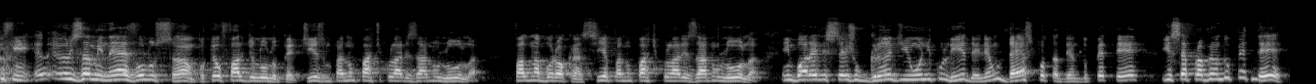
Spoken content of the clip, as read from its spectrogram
Enfim, eu, eu examinei a evolução, porque eu falo de lulopetismo para não particularizar no Lula. Falo na burocracia para não particularizar no Lula. Embora ele seja o grande e único líder, ele é um déspota dentro do PT, isso é problema do PT.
